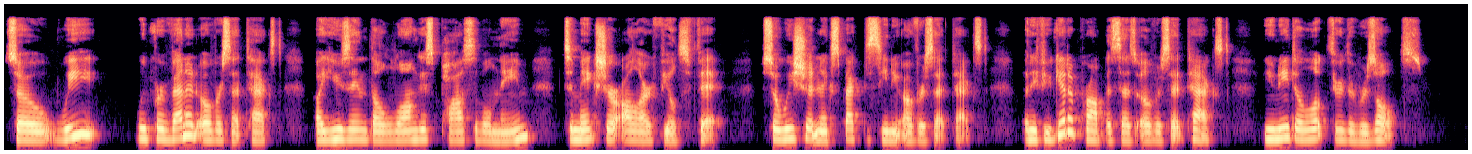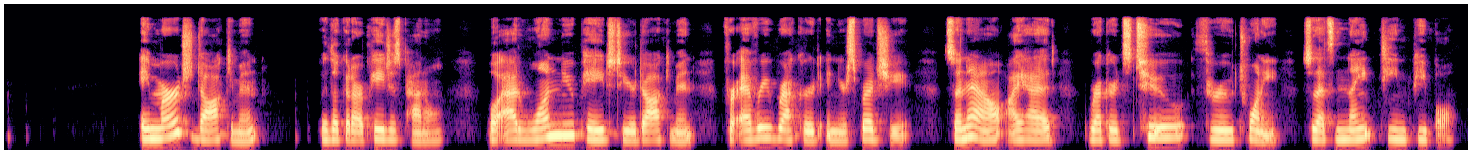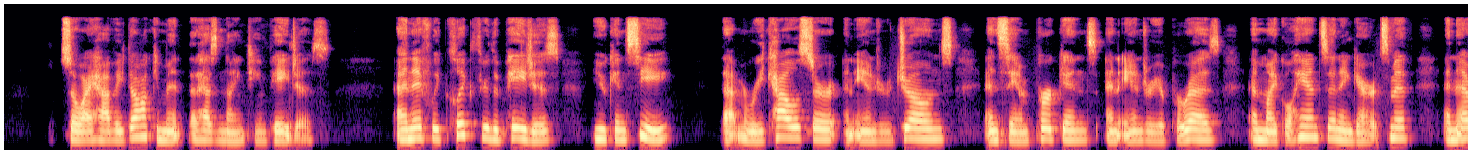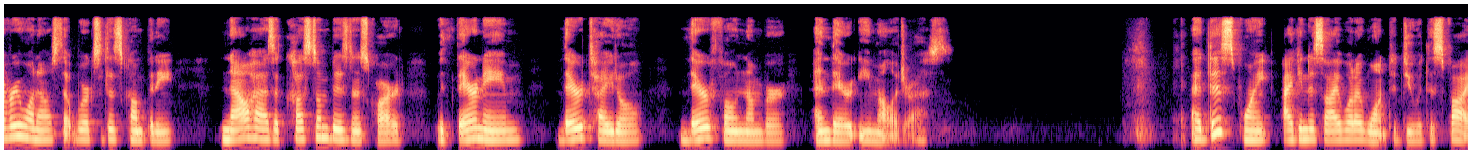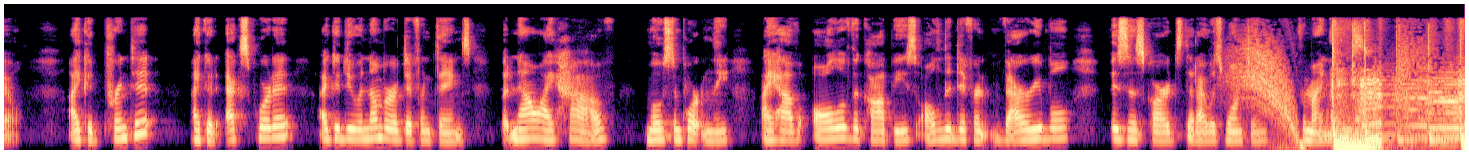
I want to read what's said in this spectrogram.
So we, we prevented overset text by using the longest possible name to make sure all our fields fit. So we shouldn't expect to see any overset text. But if you get a prompt that says overset text, you need to look through the results. A merged document, we look at our pages panel, will add one new page to your document for every record in your spreadsheet. So now I had records 2 through 20, so that's 19 people. So I have a document that has 19 pages. And if we click through the pages, you can see that Marie Callister and Andrew Jones and Sam Perkins and Andrea Perez and Michael Hansen and Garrett Smith and everyone else that works at this company now has a custom business card with their name, their title, their phone number, and their email address. At this point, I can decide what I want to do with this file. I could print it, I could export it, I could do a number of different things, but now I have, most importantly, I have all of the copies, all of the different variable business cards that I was wanting for my notes.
